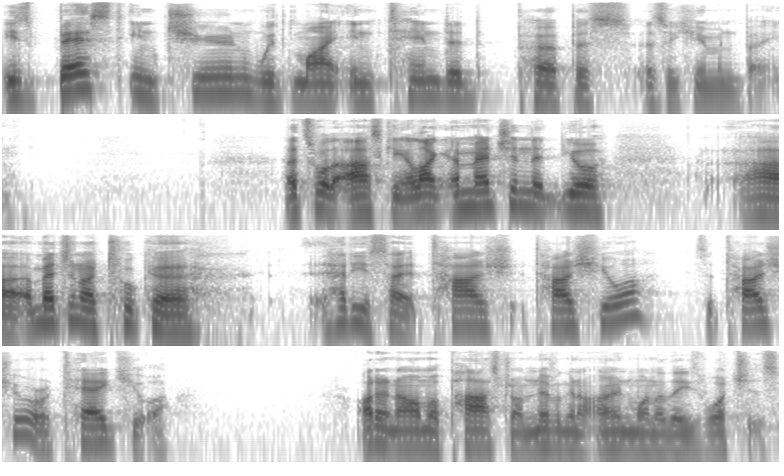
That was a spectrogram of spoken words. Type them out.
is best in tune with my intended purpose as a human being. That's what I'm asking. Like, imagine that you're, uh, imagine I took a, how do you say it, Taj, Taj Heuer? Is it Taj Heuer or Tag Heuer? I don't know, I'm a pastor, I'm never going to own one of these watches.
